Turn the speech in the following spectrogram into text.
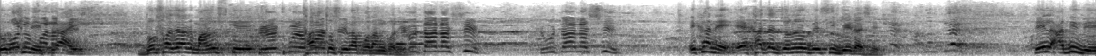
দক্ষিণে প্রায় দশ হাজার মানুষকে স্বাস্থ্য সেবা প্রদান করে। এখানে এক হাজার জনেরও বেশি বেড আছে। তেল আবিবে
